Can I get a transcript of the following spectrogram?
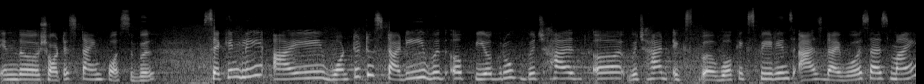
in the shortest time possible. Secondly, I wanted to study with a peer group which had uh, which had ex uh, work experience as diverse as mine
